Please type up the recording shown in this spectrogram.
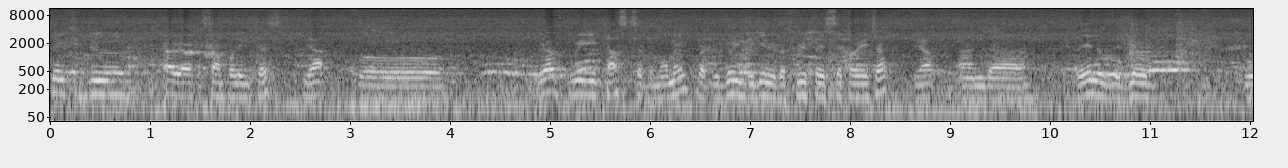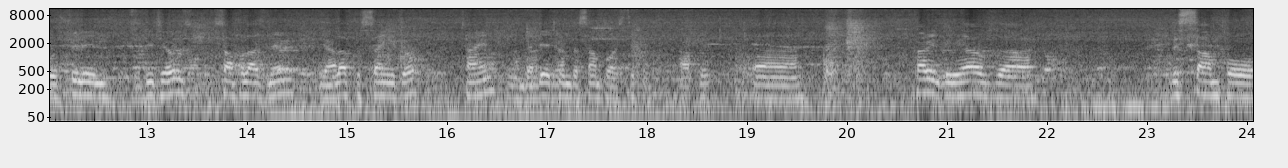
going to do carry out a sampling test. Yeah. So we have three tasks at the moment, but we're going to begin with a three-phase separator. Yeah. And uh, at the end of the job, we'll fill in the details, sampler's name, Yeah. you'll have to sign it off, time, and the date when the sample was taken. Okay. Uh, currently we have uh, this sample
